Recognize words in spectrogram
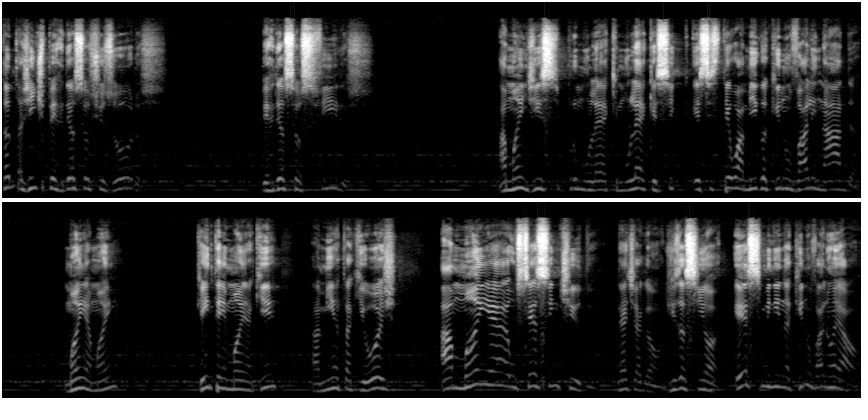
Tanta gente perdeu seus tesouros, perdeu seus filhos. A mãe disse para o moleque: Moleque, esse, esse teu amigo aqui não vale nada. Mãe é mãe? Quem tem mãe aqui? a minha está aqui hoje. A mãe é o sexto sentido, né, Tiagão? Diz assim: ó, esse menino aqui não vale um real.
